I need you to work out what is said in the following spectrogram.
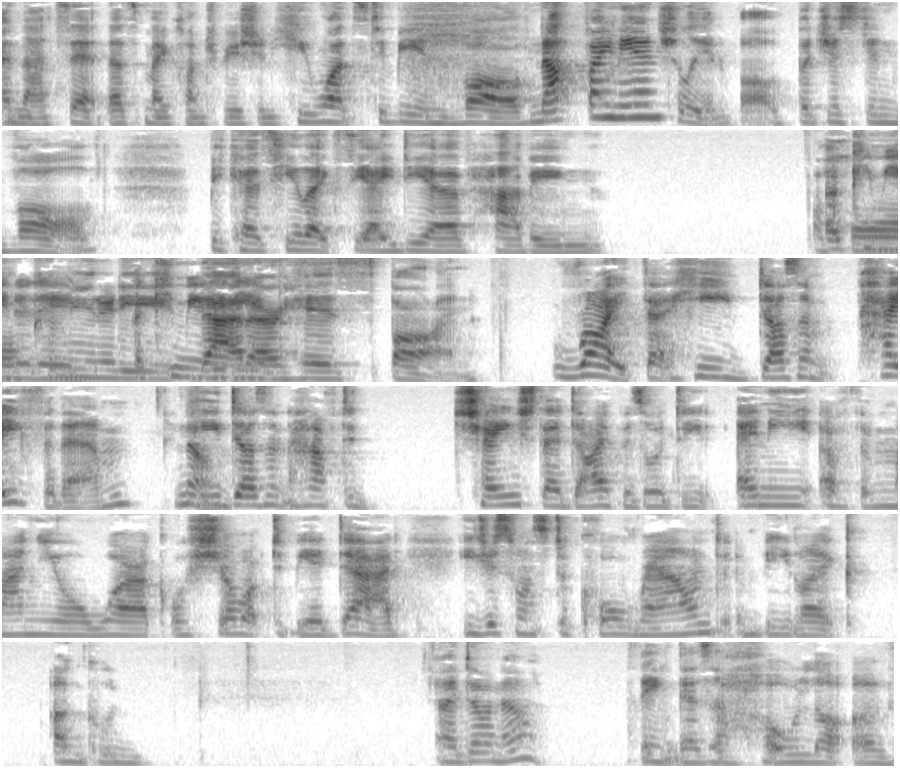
and that's it. That's my contribution. He wants to be involved, not financially involved, but just involved because he likes the idea of having a, A whole community- a community, community that are his spawn. Right, that he doesn't pay for them. No. He doesn't have to change their diapers or do any of the manual work or show up to be a dad. He just wants to call round and be like, Uncle. I don't know. I think there's a whole lot of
